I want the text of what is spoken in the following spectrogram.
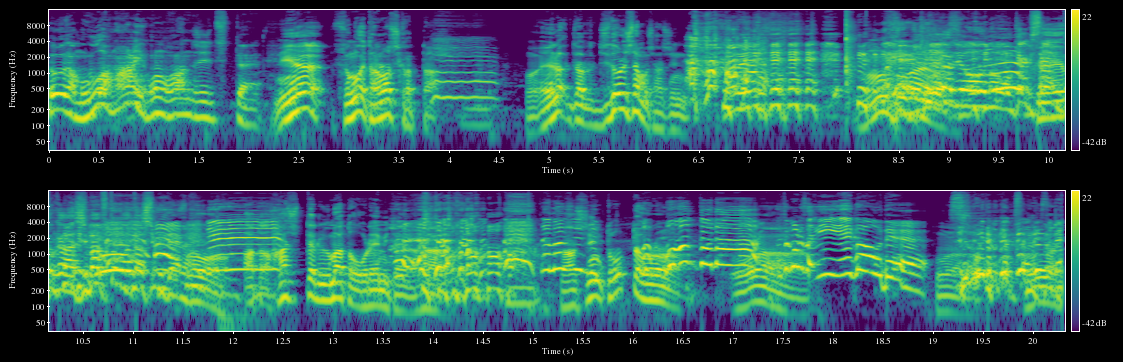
所さんも「うわ何この感じ」っつって。ねすごい楽しかった。え。らじゃあ自撮りしたもん写真。本当だよ競馬場のお客さんとか芝生と私みたいな。そう。あと走ってる馬と俺みたいなさ。写真撮ったほら本当だ所さんいい笑顔で。すごいお客さんですね。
